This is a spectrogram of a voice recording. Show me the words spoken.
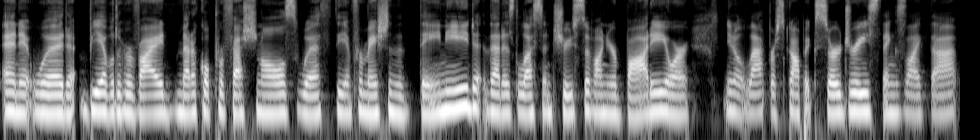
and it would be able to provide medical professionals with the information that they need that is less intrusive on your body or, you know, laparoscopic surgeries, things like that.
